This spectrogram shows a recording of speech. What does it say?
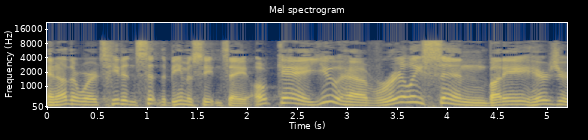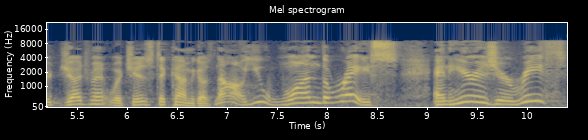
In other words, he didn't sit in the Bema seat and say, okay, you have really sinned, buddy. Here's your judgment, which is to come. He goes, no, you won the race, and here is your wreath.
